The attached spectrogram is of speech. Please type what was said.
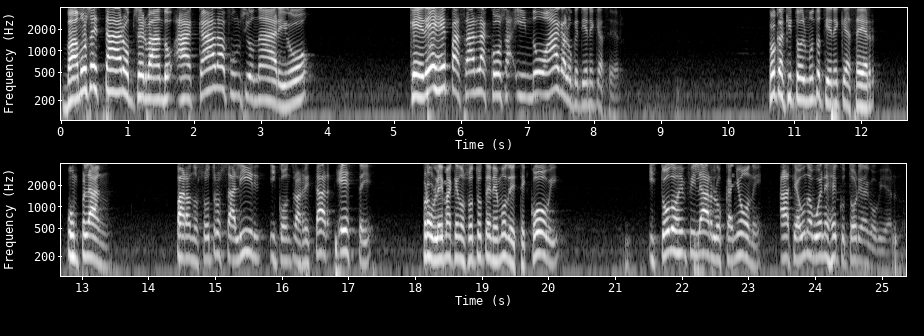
Vamos a estar observando a cada funcionario que deje pasar las cosas y no haga lo que tiene que hacer. Porque aquí todo el mundo tiene que hacer un plan para nosotros salir y contrarrestar este problema que nosotros tenemos de este COVID y todos enfilar los cañones hacia una buena ejecutoria de gobierno.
